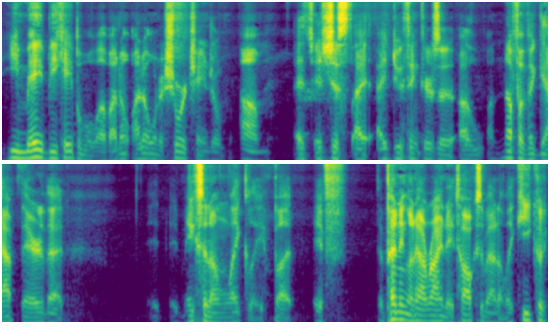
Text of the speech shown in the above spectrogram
he may be capable of. I don't I don't want to shortchange him. Um, it's, it's just I, I do think there's a, a enough of a gap there that it, it, makes it unlikely. But if depending on how Ryan Day talks about it, like he could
